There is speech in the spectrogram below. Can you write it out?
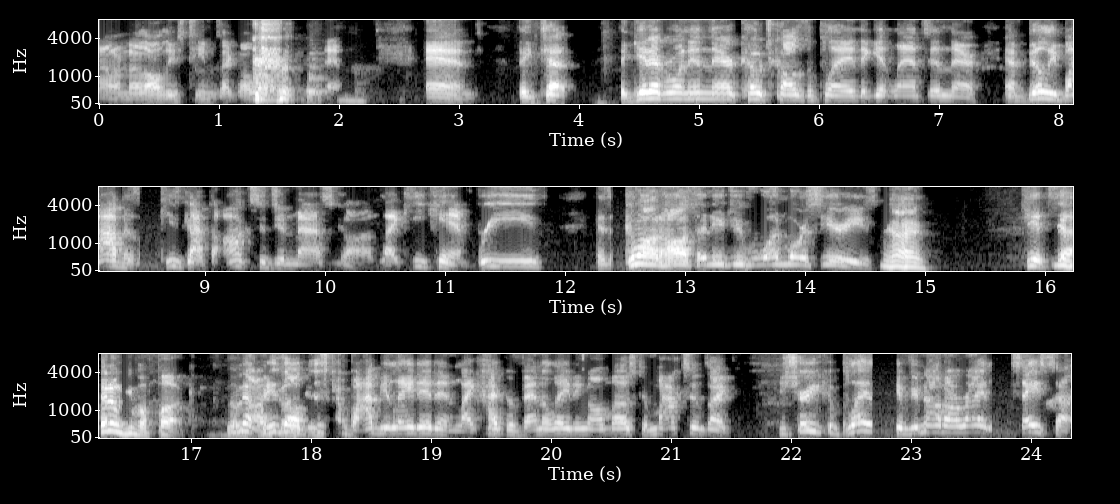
I don't know, all these teams like oh and they te- they get everyone in there. Coach calls the play. They get Lance in there, and Billy Bob is he's got the oxygen mask on, like he can't breathe. He's like, "Come on, Hoss, I need you for one more series." Gets Yeah, up. they don't give a fuck. Those No, he's all discombobulated and like hyperventilating almost. And Moxon's like, "You sure you can play? If you're not all right, say something."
